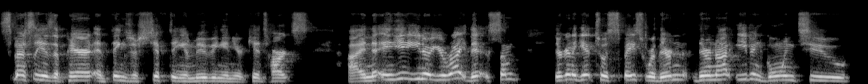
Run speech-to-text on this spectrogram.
Especially as a parent, and things are shifting and moving in your kids' hearts. Uh, and and you, you know, you're right. There, some they're going to get to a space where they're they're not even going to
